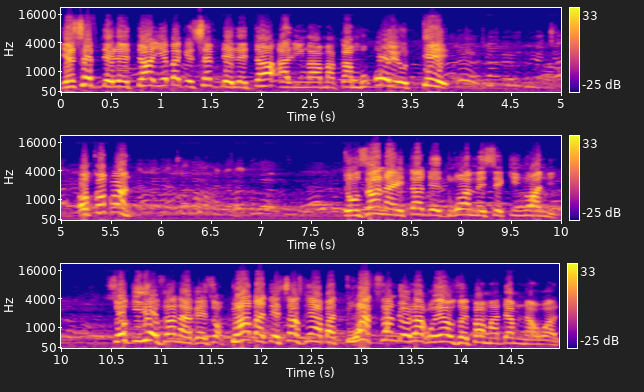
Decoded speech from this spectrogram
ya chef de l'état yebake chef de l'état alingaka makambo oyo te. Ocomprendre toza na état de droit mese kinwani. Soki yo oza na raison toa badécharge na ya ba 300 dollar oya ozwa epa madame nawal.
